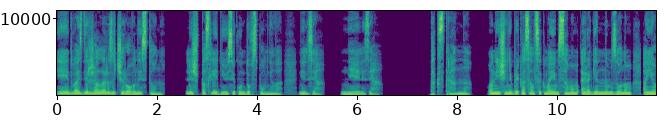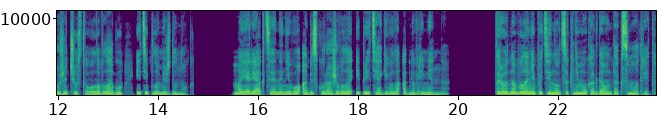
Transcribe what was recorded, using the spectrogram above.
я едва сдержала разочарованный стон. Лишь в последнюю секунду вспомнила. Нельзя, нельзя. Так странно. Он еще не прикасался к моим самым эрогенным зонам, а я уже чувствовала влагу и тепло между ног. Моя реакция на него обескураживала и притягивала одновременно. Трудно было не потянуться к нему, когда он так смотрит.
